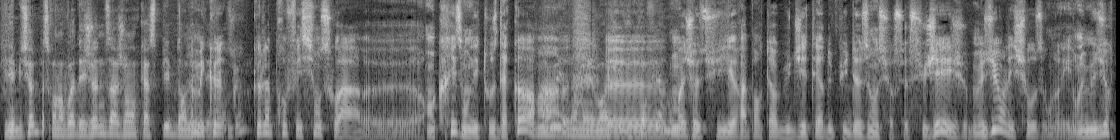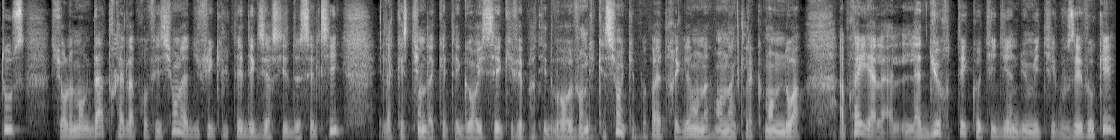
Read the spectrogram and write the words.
qui démissionne parce qu'on envoie des jeunes agents casse-pipe dans les. mais que, que, la profession soit euh, en crise, on est tous d'accord. Ah hein. moi, je euh, moi, je suis rapporteur budgétaire depuis deux ans sur ce sujet et je mesure les choses. On, et on les mesure tous sur le manque d'attrait de la profession, la difficulté d'exercice de celle-ci et la question de la catégorie C qui fait partie de vos revendications et qui ne peut pas être réglée en, un claquement de doigts. Après, il y a la, dureté quotidienne du métier que vous évoquez.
